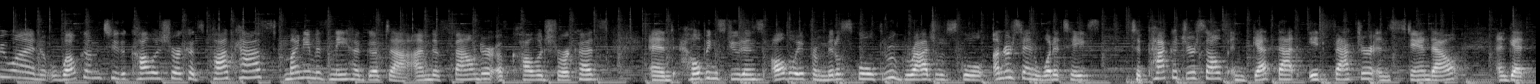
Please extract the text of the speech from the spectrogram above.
everyone. Welcome to the College Shortcuts podcast. My name is Neha Gupta. I'm the founder of College Shortcuts and helping students all the way from middle school through graduate school understand what it takes to package yourself and get that it factor and stand out and get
